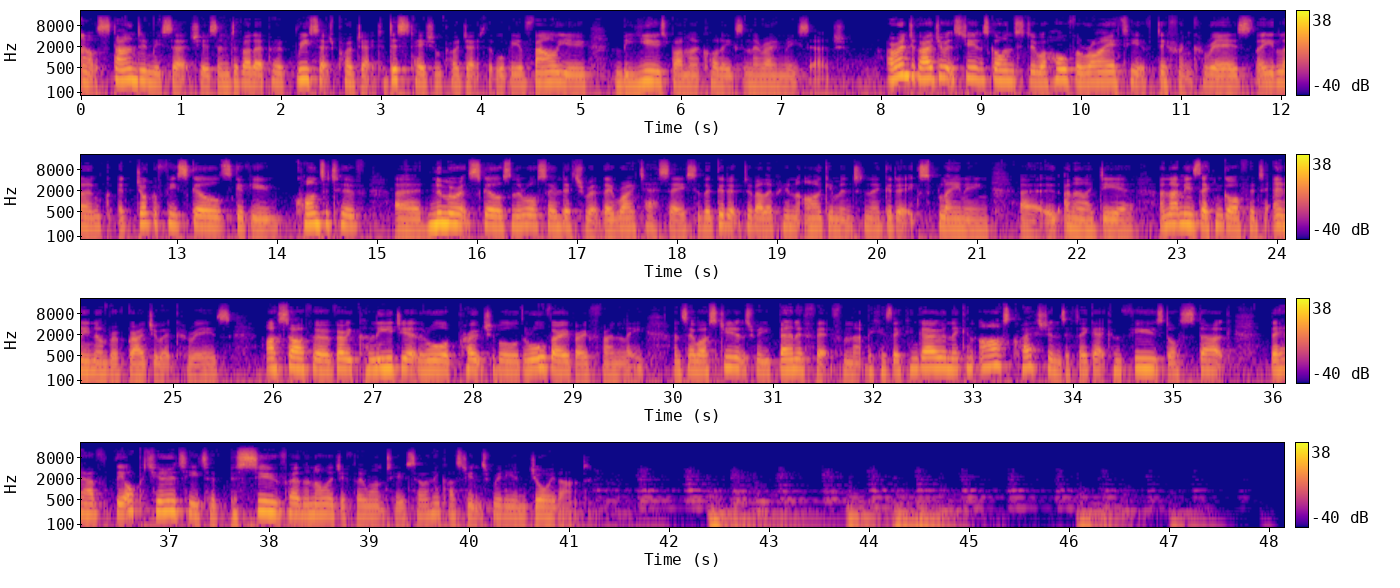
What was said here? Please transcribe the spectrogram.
outstanding researchers and develop a research project, a dissertation project that will be of value and be used by my colleagues in their own research. Our undergraduate students go on to do a whole variety of different careers. They learn uh, geography skills, give you quantitative, uh, numerate skills, and they're also literate. They write essays, so they're good at developing an argument and they're good at explaining uh, an idea. And that means they can go off into any number of graduate careers our staff are very collegiate, they're all approachable, they're all very, very friendly. And so our students really benefit from that because they can go and they can ask questions if they get confused or stuck. They have the opportunity to pursue further knowledge if they want to. So I think our students really enjoy that.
